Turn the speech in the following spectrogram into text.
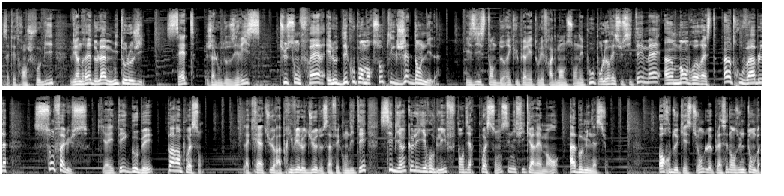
Cette étrange phobie viendrait de la mythologie. Seth, jaloux d'Osiris, tue son frère et le découpe en morceaux qu'il jette dans le Nil. Isis tente de récupérer tous les fragments de son époux pour le ressusciter, mais un membre reste introuvable, son phallus, qui a été gobé par un poisson. La créature a privé le dieu de sa fécondité, si bien que les hiéroglyphes pour dire poisson signifient carrément abomination. Hors de question de le placer dans une tombe.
